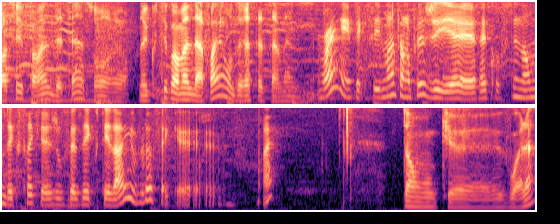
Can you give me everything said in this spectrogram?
Passé pas mal de temps sur. On a écouté pas mal d'affaires, on dirait, cette semaine. Ouais, effectivement. Puis en plus, j'ai euh, raccourci le nombre d'extraits que je vous faisais écouter live, là, fait que... Donc, euh, voilà.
